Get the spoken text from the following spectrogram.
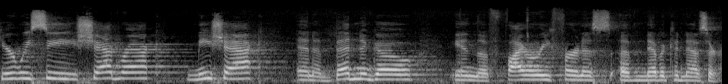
Here we see Shadrach, Meshach, and Abednego in the fiery furnace of Nebuchadnezzar.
